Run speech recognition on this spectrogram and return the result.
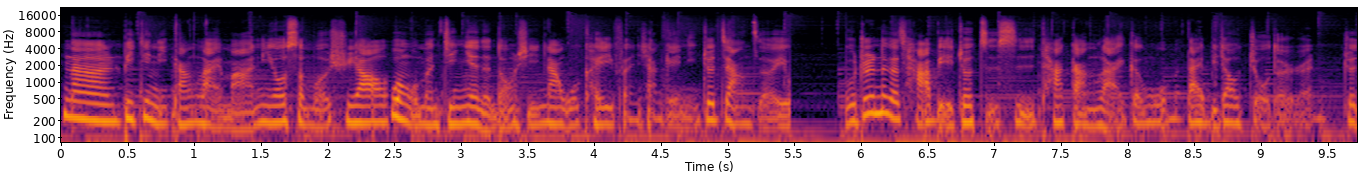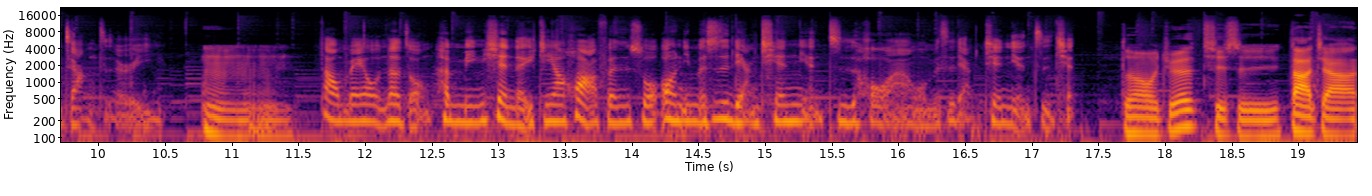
那毕竟你刚来嘛，你有什么需要问我们经验的东西，那我可以分享给你，就这样子而已。我觉得那个差别就只是他刚来跟我们待比较久的人就这样子而已。嗯嗯嗯。倒没有那种很明显的已经要划分说哦，你们是两千年之后啊，我们是两千年之前。对啊，我觉得其实大家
